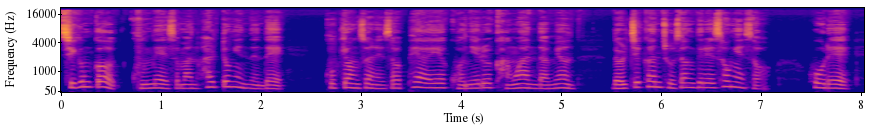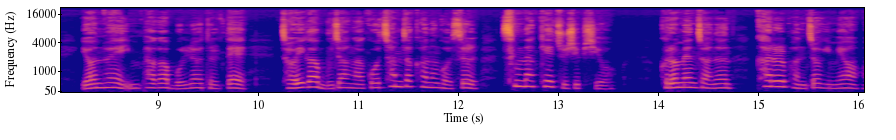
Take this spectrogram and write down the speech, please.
지금껏 국내에서만 활동했는데 국경선에서 폐하의 권위를 강화한다면 널찍한 조상들의 성에서 홀에 연회 인파가 몰려들 때 저희가 무장하고 참석하는 것을 승낙해 주십시오. 그러면 저는 칼을 번쩍이며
